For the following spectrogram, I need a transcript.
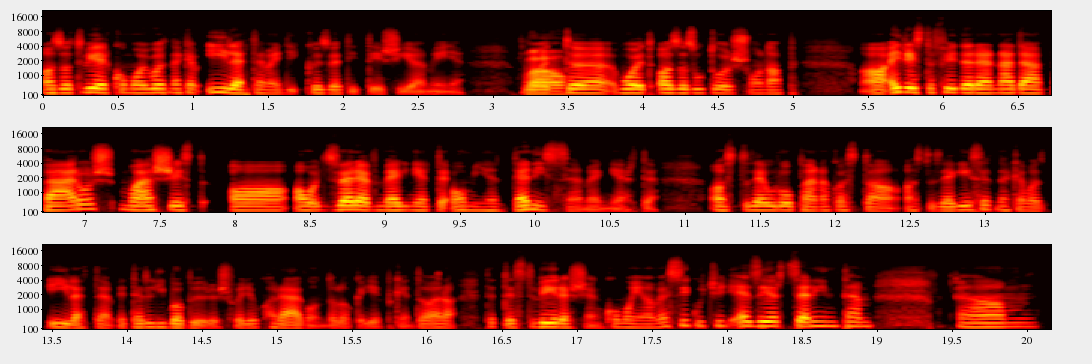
Az ott vérkomoly volt, nekem életem egyik közvetítési élménye. Volt, wow. volt az az utolsó nap. A, egyrészt a Federer Nadal páros, másrészt a, ahogy Zverev megnyerte, amilyen tenisszel megnyerte azt az Európának azt, a, azt az egészet, nekem az életem, tehát libabőrös vagyok, ha rágondolok egyébként arra. Tehát ezt véresen komolyan veszik, úgyhogy ezért szerintem um,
